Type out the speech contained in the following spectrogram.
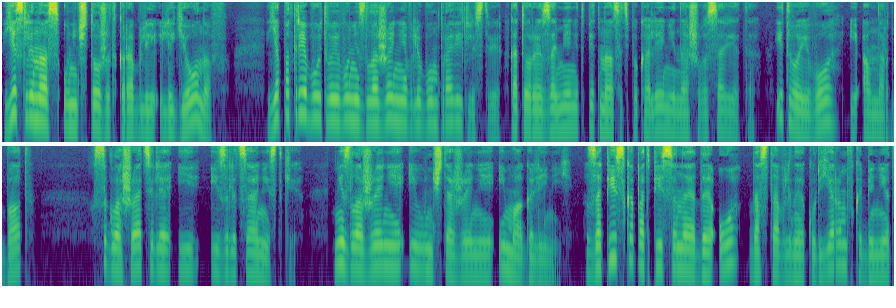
Если нас уничтожат корабли легионов, я потребую твоего низложения в любом правительстве, которое заменит 15 поколений нашего совета, и твоего, и Амнардбат, соглашателя и изоляционистки, низложение и уничтожение и маголиний. Записка, подписанная ДО, доставленная курьером в кабинет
